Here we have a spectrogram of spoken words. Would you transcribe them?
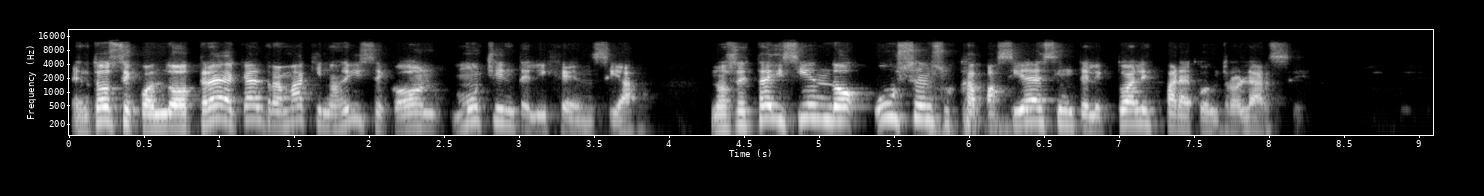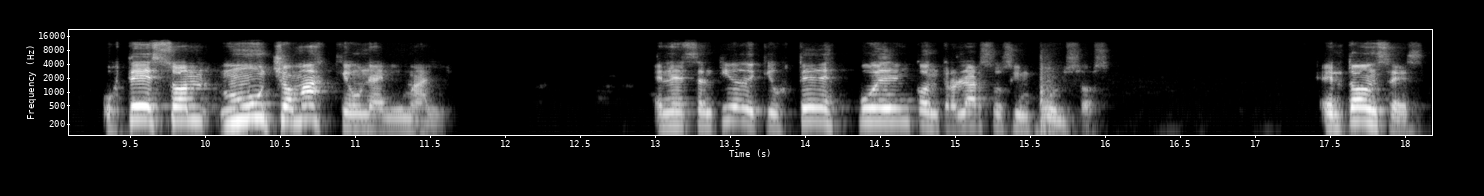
Entonces, cuando trae acá el Ramaki nos dice con mucha inteligencia, nos está diciendo usen sus capacidades intelectuales para controlarse. Ustedes son mucho más que un animal, en el sentido de que ustedes pueden controlar sus impulsos. Entonces,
